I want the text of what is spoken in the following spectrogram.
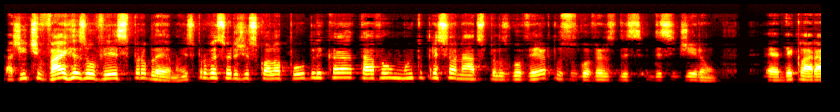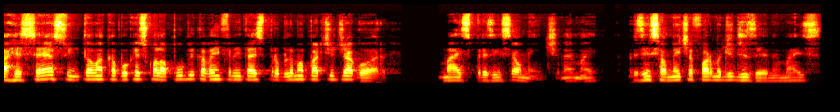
a gente vai resolver esse problema. E os professores de escola pública estavam muito pressionados pelos governos, os governos decidiram é, declarar recesso, então acabou que a escola pública vai enfrentar esse problema a partir de agora, mais presencialmente, né? Mas presencialmente é forma de dizer, né? Mas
